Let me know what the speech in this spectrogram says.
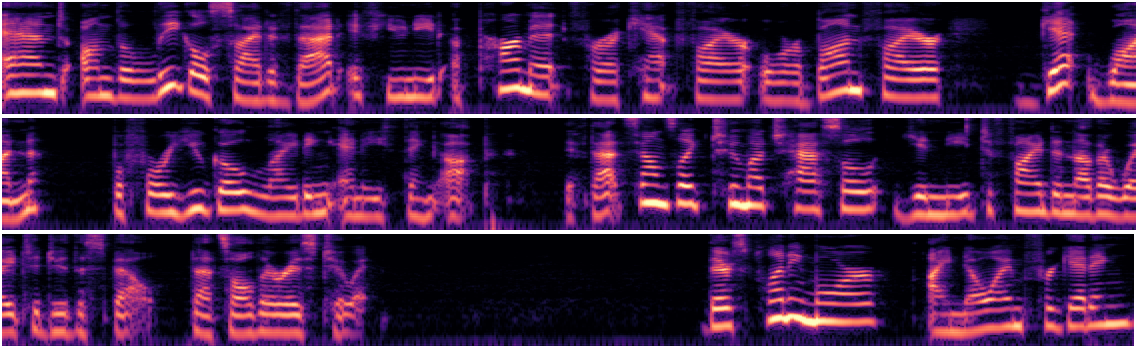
And on the legal side of that, if you need a permit for a campfire or a bonfire, get one before you go lighting anything up. If that sounds like too much hassle, you need to find another way to do the spell. That's all there is to it. There's plenty more. I know I'm forgetting,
